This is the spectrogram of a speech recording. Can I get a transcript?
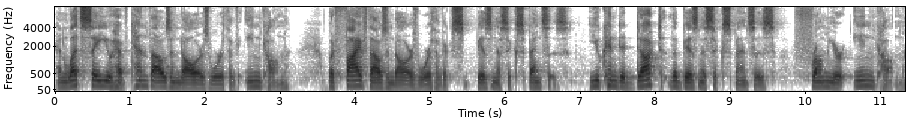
And let's say you have $10,000 worth of income, but $5,000 worth of ex- business expenses. You can deduct the business expenses from your income,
